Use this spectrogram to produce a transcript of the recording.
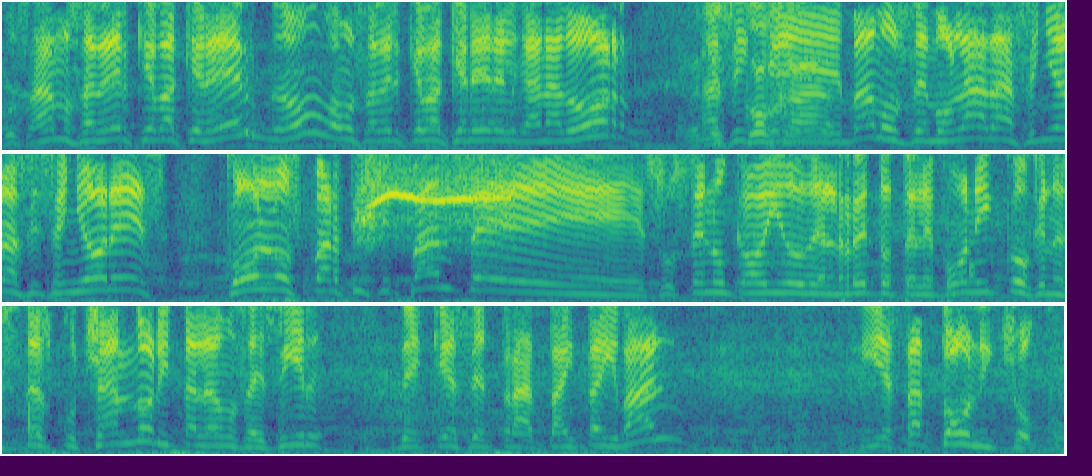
Pues vamos a ver qué va a querer, ¿no? Vamos a ver qué va a querer el ganador. Así que vamos de volada, señoras y señores, con los participantes. Usted nunca ha oído del reto telefónico que nos está escuchando. Ahorita le vamos a decir de qué se trata. Ahí está Iván y está Tony Choco.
